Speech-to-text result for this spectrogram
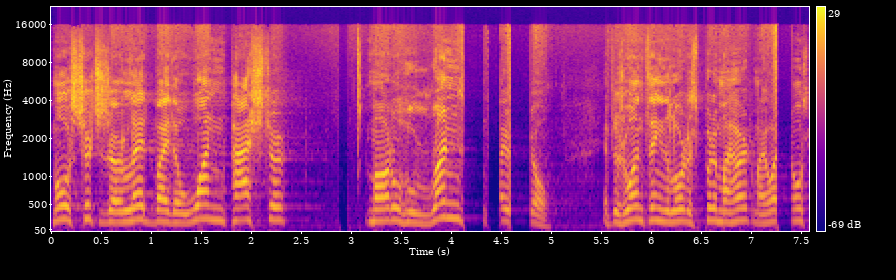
Most churches are led by the one pastor model who runs the entire show. If there's one thing the Lord has put in my heart, my wife knows,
